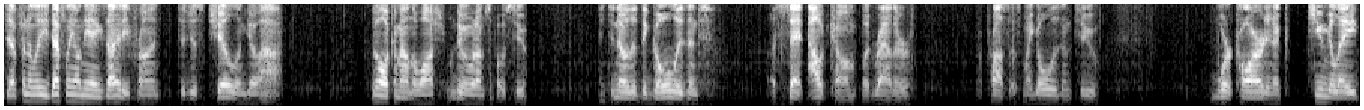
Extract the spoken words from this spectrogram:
Definitely, definitely on the anxiety front to just chill and go, ah, it'll all come out in the wash. I'm doing what I'm supposed to. And to know that the goal isn't a set outcome, but rather a process. My goal isn't to work hard and accumulate,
